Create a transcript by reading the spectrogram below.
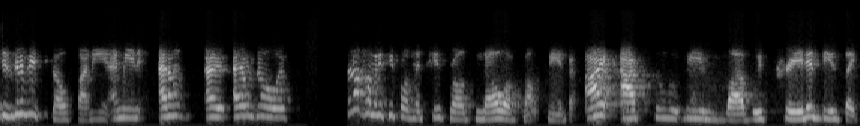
She's gonna be so funny. I mean, I don't I, I don't know if I don't know how many people in the cheese world know of Milkmade, but I absolutely love we've created these like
